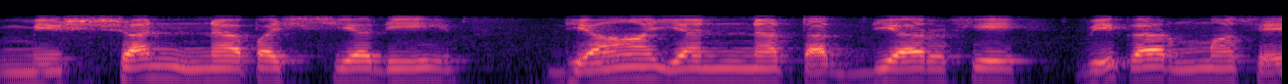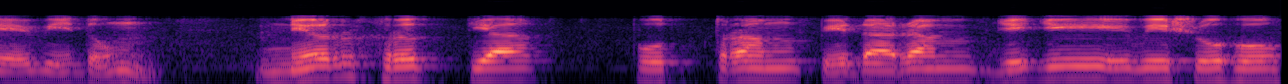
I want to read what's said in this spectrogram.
मिषन्न पश्यति। ध्यायन्न तद्यर्हि विकर्मसेवितुं निर्हृत्य पुत्रं पितरं जिजीविषुः।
